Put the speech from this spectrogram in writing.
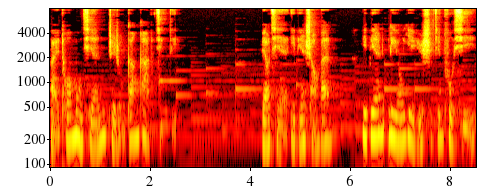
摆脱目前这种尴尬的境地，表姐一边上班，一边利用业余时间复习。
